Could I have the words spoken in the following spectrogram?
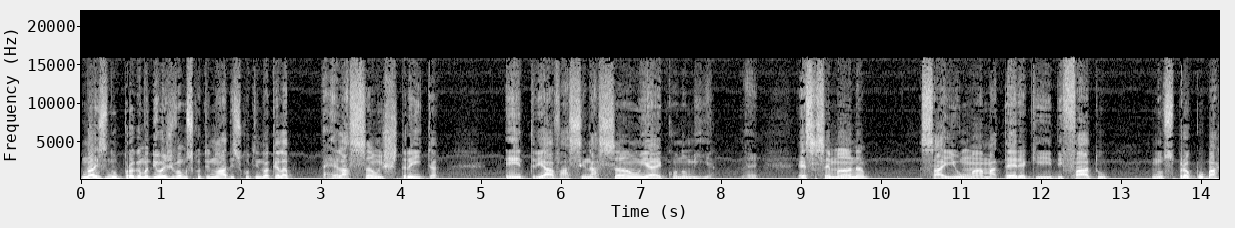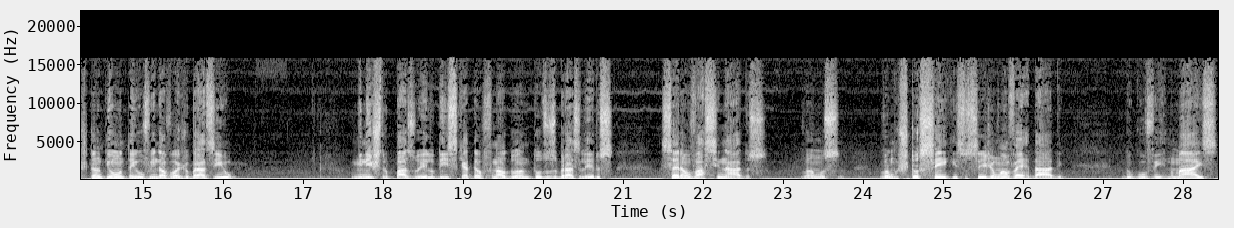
Nós no programa de hoje vamos continuar discutindo aquela relação estreita entre a vacinação e a economia, né? Essa semana saiu uma matéria que de fato nos preocupou bastante. Ontem, ouvindo a voz do Brasil, o ministro Pazuello disse que até o final do ano todos os brasileiros serão vacinados. Vamos, vamos torcer que isso seja uma verdade do governo. Mas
